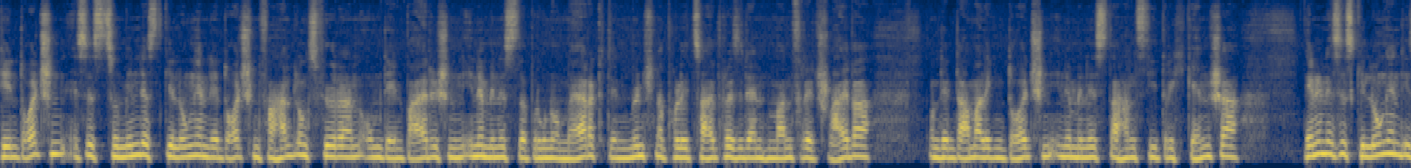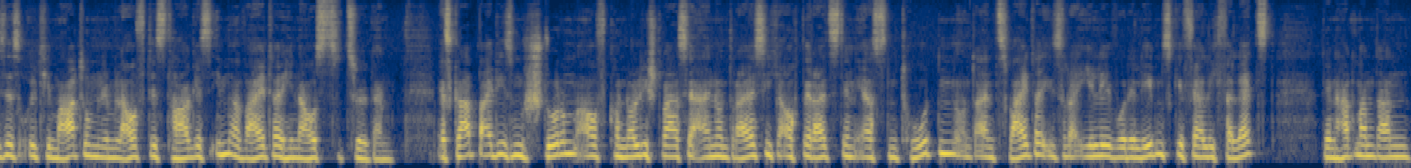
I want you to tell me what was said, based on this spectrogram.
Den Deutschen ist es zumindest gelungen, den deutschen Verhandlungsführern um den bayerischen Innenminister Bruno Merck, den Münchner Polizeipräsidenten Manfred Schreiber und den damaligen deutschen Innenminister Hans-Dietrich Genscher, denen ist es gelungen, dieses Ultimatum im Lauf des Tages immer weiter hinauszuzögern. Es gab bei diesem Sturm auf Connolly-Straße 31 auch bereits den ersten Toten und ein zweiter Israeli wurde lebensgefährlich verletzt. Den hat man dann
